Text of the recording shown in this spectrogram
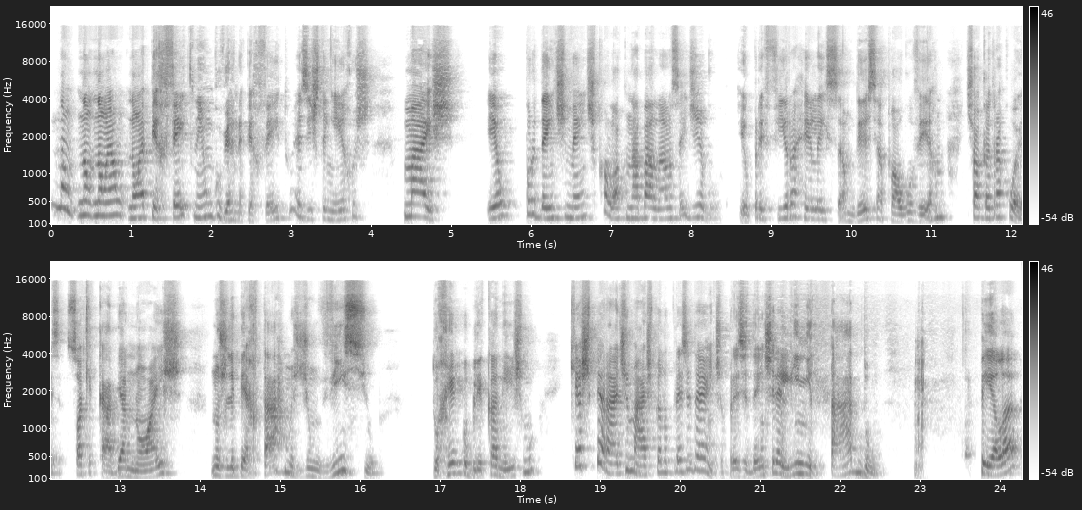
Não, não, não, é, não é perfeito, nenhum governo é perfeito, existem erros, mas eu prudentemente coloco na balança e digo: eu prefiro a reeleição desse atual governo de qualquer outra coisa. Só que cabe a nós nos libertarmos de um vício do republicanismo que é esperar demais pelo presidente. O presidente é limitado pela,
